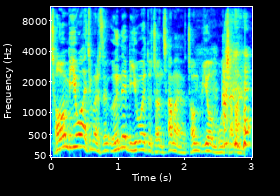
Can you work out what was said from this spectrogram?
저 미워하지 말아주세요. 은혜 미워해도 전 참아요. 전 미워 못 참아요.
